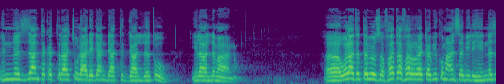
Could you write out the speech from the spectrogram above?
እነዛን ተከትላችሁ ለአደጋ እንዳትጋለጡ ይላል ማለት ነው ወላ ተተቢዑ ፈተፈረቀ ቢኩም አን ሰቢልህ እነዛ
